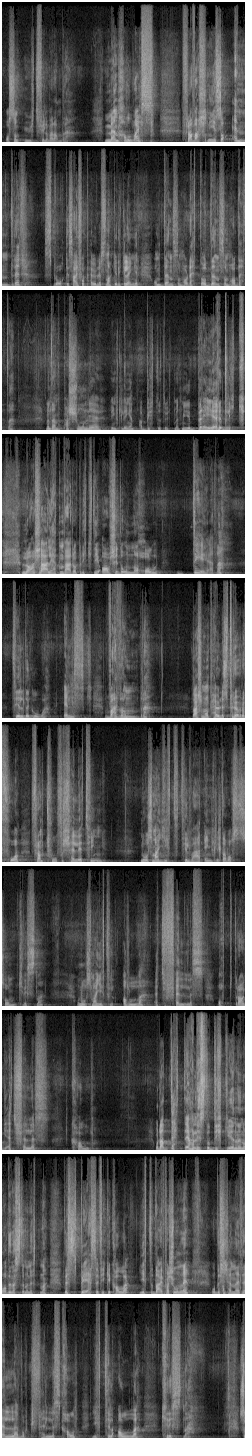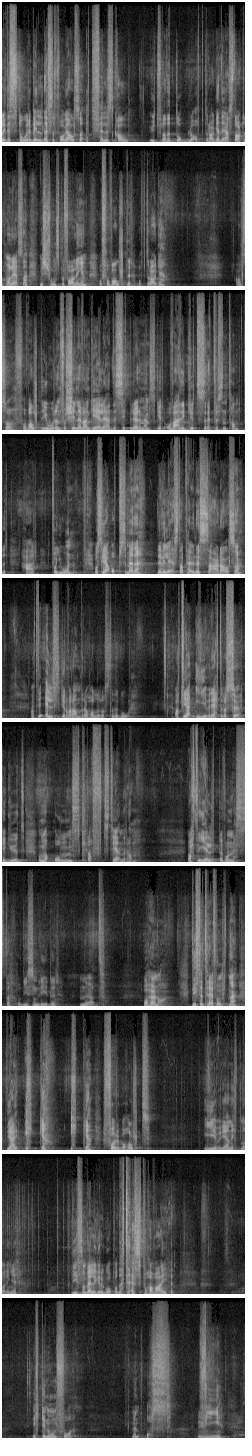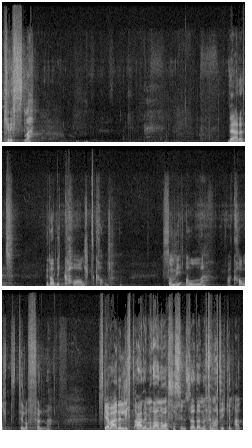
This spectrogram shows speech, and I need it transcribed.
og som utfyller hverandre. Men halvveis, fra vers 9, så endrer språket seg. For Paulus snakker ikke lenger om den som har dette, og den som har dette. Men den personlige vinklingen er byttet ut med et mye bredere blikk. La kjærligheten være oppriktig, avsky det onde, og hold dere til det gode. Elsk hverandre. Det er som om Paulus prøver å få fram to forskjellige ting. Noe som er gitt til hver enkelt av oss som kristne, og noe som er gitt til alle. Et felles oppdrag, et felles kall. Og Det er dette jeg har lyst til å dykke inn i nå de neste minuttene. Det spesifikke kallet gitt til deg personlig, og det generelle, vårt felles kall, gitt til alle kristne. Så i det store bildet så får vi altså et felles kall ut fra det doble oppdraget. Det jeg startet med å lese, misjonsbefalingen og forvalteroppdraget. Altså forvalte jorden, forsyne evangeliet, disippelgjøre mennesker og være Guds representanter her på jorden. Og Skal jeg oppsummere det vi leste av Paulus, så er det altså at vi elsker hverandre og holder oss til det gode. At vi er ivrige etter å søke Gud og med åndens kraft tjener Han. Og at vi hjelper vår neste og de som lider nød. Og hør nå. Disse tre punktene de er ikke, ikke forbeholdt ivrige 19-åringer de som velger å gå på DTS på Hawaii. Ikke noen få, men oss. Vi kristne. Det er et radikalt kall som vi alle er kalt til å følge. Skal jeg være litt ærlig med deg nå, så syns jeg denne tematikken er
